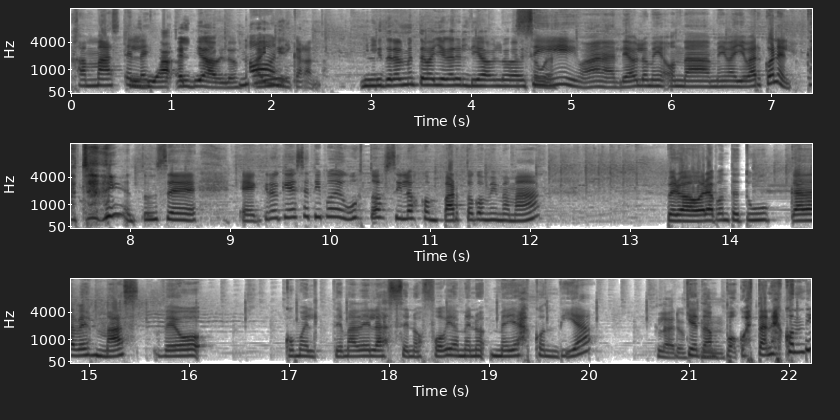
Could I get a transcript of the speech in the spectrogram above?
Jamás en El, la dia- el diablo. No, Ahí ni cagando. literalmente va a llegar el diablo a esa. Sí, bueno, el diablo me, onda, me iba a llevar con él, ¿cachai? Entonces, eh, creo que ese tipo de gustos sí los comparto con mi mamá. Pero ahora ponte tú, cada vez más veo como el tema de la xenofobia menos, media escondida, Claro. que Mm. tampoco es tan escondida,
